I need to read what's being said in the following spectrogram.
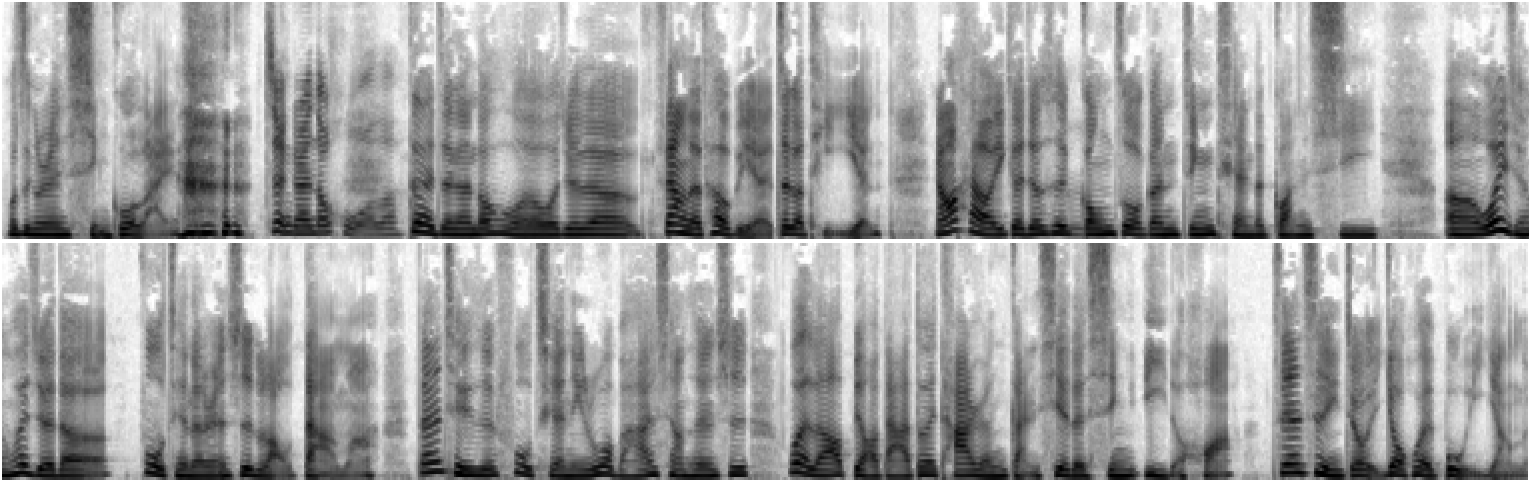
我整个人醒过来，整个人都活了。对，整个人都活了，我觉得非常的特别这个体验。然后还有一个就是工作跟金钱的关系。呃，我以前会觉得。付钱的人是老大嘛？但是其实付钱，你如果把它想成是为了要表达对他人感谢的心意的话，这件事情就又会不一样了。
